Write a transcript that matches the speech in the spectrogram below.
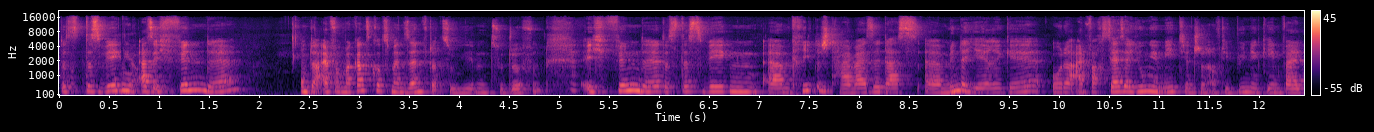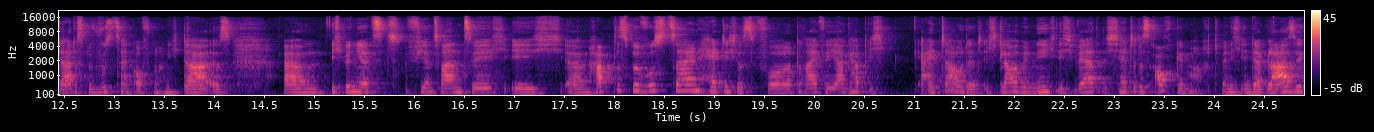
das, deswegen, ja. also ich finde, um da einfach mal ganz kurz meinen Senf dazu geben zu dürfen. Ich finde das deswegen ähm, kritisch teilweise, dass äh, Minderjährige oder einfach sehr, sehr junge Mädchen schon auf die Bühne gehen, weil da das Bewusstsein oft noch nicht da ist. Ähm, ich bin jetzt 24, ich ähm, habe das Bewusstsein. Hätte ich es vor drei, vier Jahren gehabt, ich I doubt it. Ich glaube nicht. Ich, werd, ich hätte das auch gemacht, wenn ich in der Blase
